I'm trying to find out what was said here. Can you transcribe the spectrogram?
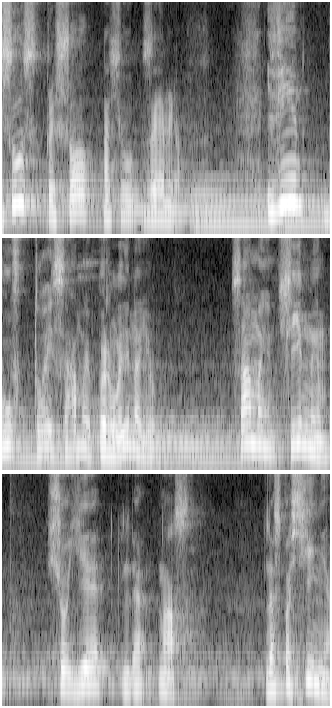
Ісус прийшов на цю землю. І Він був той самою перлиною, самим цінним, що є для нас, для спасіння,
